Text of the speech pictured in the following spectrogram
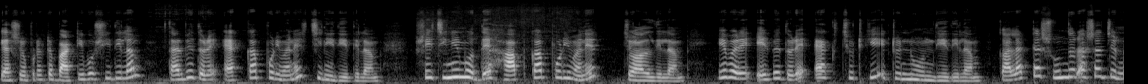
গ্যাসের উপর একটা বাটি বসিয়ে দিলাম। তার ভেতরে এক কাপ পরিমাণের চিনি দিয়ে দিলাম। সেই চিনির মধ্যে হাফ কাপ পরিমাণের জল দিলাম। এবারে এর ভেতরে এক চুটকি একটু নুন দিয়ে দিলাম। কালারটা সুন্দর আসার জন্য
